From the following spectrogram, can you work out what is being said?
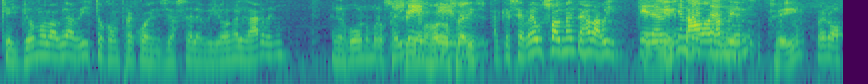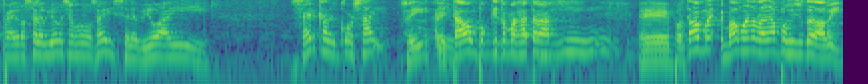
que yo no lo había visto con frecuencia, se le vio en el Garden, en el juego número 6. Sí, en el juego Sí, sí, 6. Al que se ve usualmente es a David. Sí, David estaba también. Sí. Pero a Pedro se le vio en ese juego 6, se le vio ahí cerca del Corsai. Sí, estaba un poquito más atrás. Eh, pero vamos en la misma posición de David.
